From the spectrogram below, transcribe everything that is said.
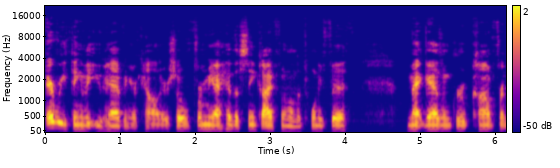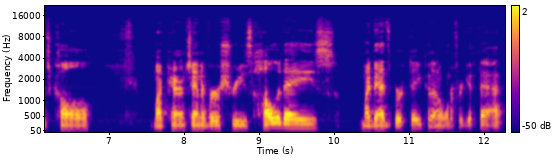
everything that you have in your calendar. So for me, I have the Sync iPhone on the 25th. Macgasm group conference call, my parents' anniversaries, holidays, my dad's birthday, because I don't want to forget that.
